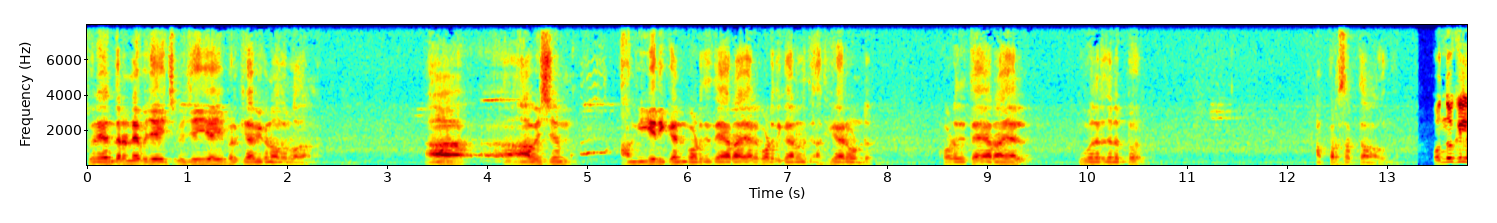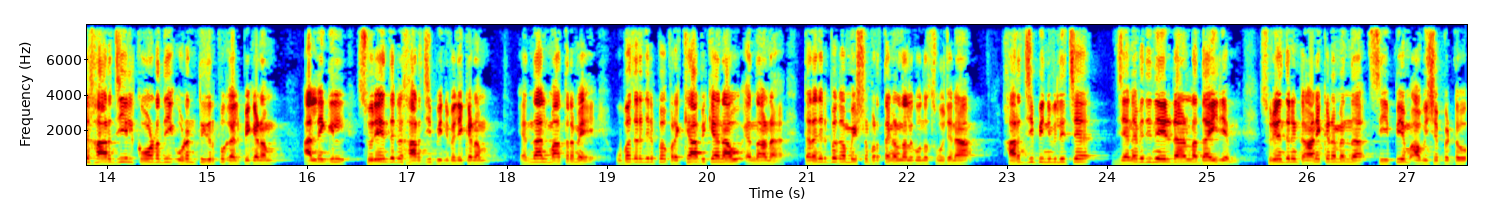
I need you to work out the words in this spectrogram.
സുരേന്ദ്രനെ വിജയിച്ച് വിജയിയായി പ്രഖ്യാപിക്കണമെന്നുള്ളതാണ്. ആ ആവശ്യം അംഗീകരിക്കാൻ കോടതി തയ്യാറായാൽ കോടതിക്കാരന് അധികാരമുണ്ട്. കോടതി തയ്യാറായാൽ ഉപതെരഞ്ഞെടുപ്പ് അപ്രസക്തമാകുന്നു. ഒന്നുകിൽ ഹർജിയിൽ കോടതി ഉടൻ തീർപ്പ് കൽപ്പിക്കണം അല്ലെങ്കിൽ സുരേന്ദ്രൻ ഹർജി പിൻവലിക്കണം. എന്നാൽ മാത്രമേ ഉപതെരഞ്ഞെടുപ്പ് പ്രഖ്യാപിക്കാനാവൂ എന്നാണ് തെരഞ്ഞെടുപ്പ് കമ്മീഷൻ വൃത്തങ്ങൾ നൽകുന്ന സൂചന. ഹർജി പിൻവലിച്ച് ജനവിധി നേരിടാനുള്ള ധൈര്യം സുരേന്ദ്രൻ കാണിക്കണമെന്ന് സി പി എം ആവശ്യപ്പെട്ടു.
